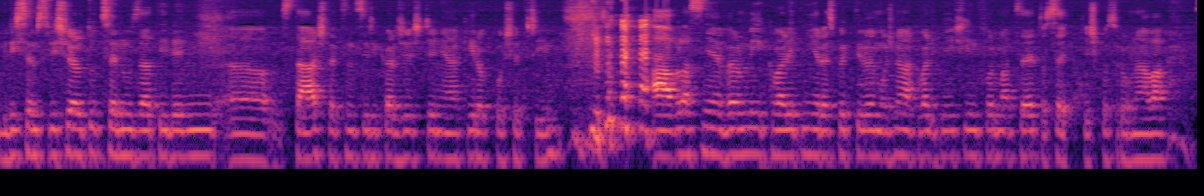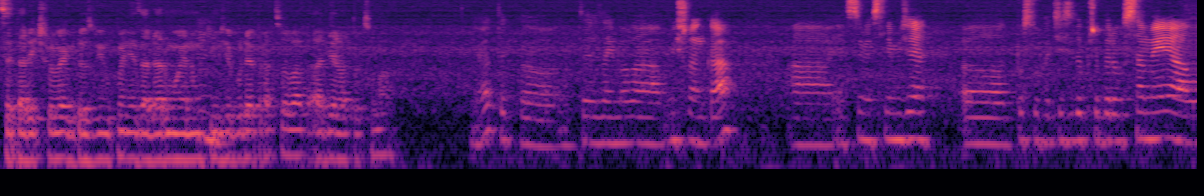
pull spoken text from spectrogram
když jsem slyšel tu cenu za týdenní uh, stáž, tak jsem si říkal, že ještě nějaký rok pošetřím. A vlastně velmi kvalitní, respektive možná kvalitnější informace, to se těžko srovnává, se tady člověk dozví úplně zadarmo jenom tím, mhm. že bude pracovat a dělat to, co má. Jo, tak uh, to je zajímavá myšlenka a já si myslím, že uh, posluchači si to přeberou sami a uh,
